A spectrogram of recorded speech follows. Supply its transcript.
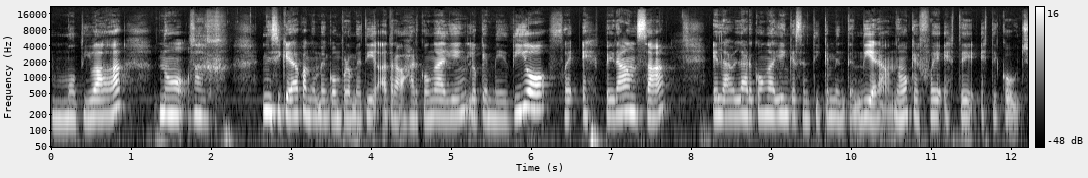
motivada, no, ni siquiera cuando me comprometí a trabajar con alguien, lo que me dio fue esperanza el hablar con alguien que sentí que me entendiera, ¿no? Que fue este, este coach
